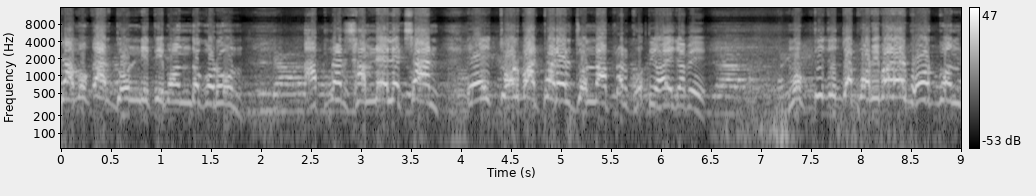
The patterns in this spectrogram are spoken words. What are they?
জামুকার দুর্নীতি বন্ধ করুন। আপনার সামনে ইলেকশন এই চোর বাটপাড়ের জন্য আপনার ক্ষতি হয়ে যাবে। মুক্তিযুদ্ধ পরিবারের ভোট বন্ধ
